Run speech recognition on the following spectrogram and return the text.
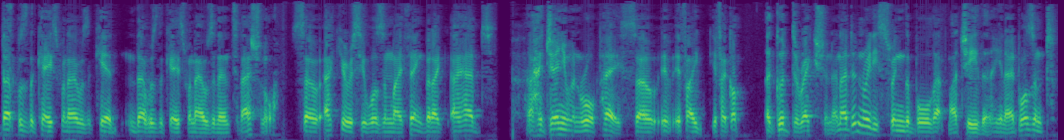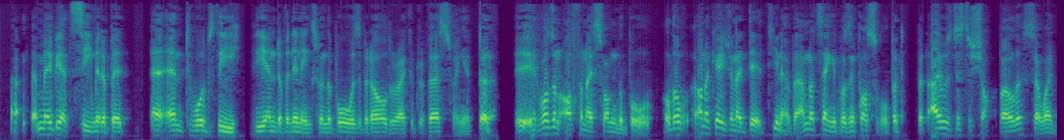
that was the case when I was a kid. That was the case when I was an international. So accuracy wasn't my thing, but I, I had I had genuine raw pace. So if, if I if I got a good direction, and I didn't really swing the ball that much either. You know, it wasn't. Uh, maybe I'd seam it a bit, a- and towards the the end of an innings when the ball was a bit older, I could reverse swing it, but. It wasn't often I swung the ball, although on occasion I did, you know, but I'm not saying it was impossible, but, but I was just a shock bowler, so I'd,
